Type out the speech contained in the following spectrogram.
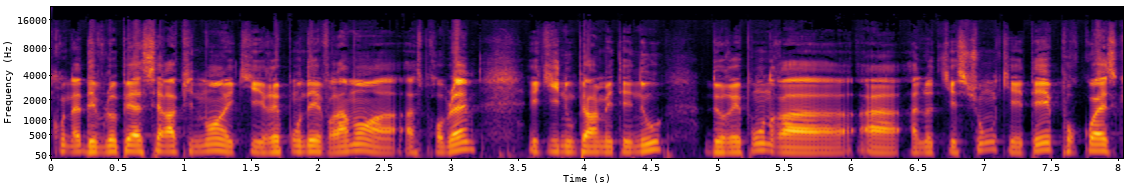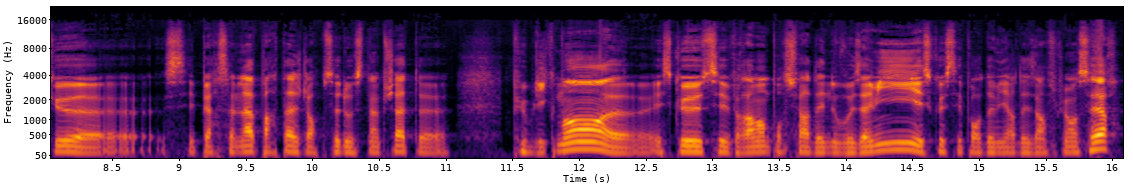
qu'on a développé assez rapidement et qui répondait vraiment à, ce problème et qui nous permettait nous de répondre à, notre question qui était pourquoi est-ce que euh, ces personnes-là partagent leur pseudo Snapchat euh, publiquement Euh, Est-ce que c'est vraiment pour se faire des nouveaux amis Est-ce que c'est pour devenir des influenceurs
